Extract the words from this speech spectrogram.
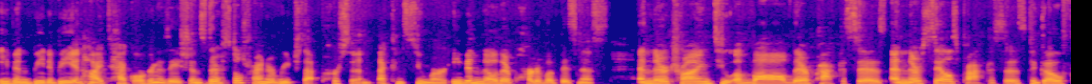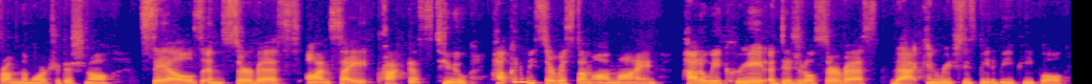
even B2B and high tech organizations, they're still trying to reach that person, that consumer, even though they're part of a business. And they're trying to evolve their practices and their sales practices to go from the more traditional sales and service on site practice to how can we service them online? How do we create a digital service that can reach these B2B people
